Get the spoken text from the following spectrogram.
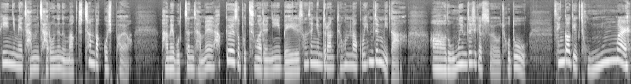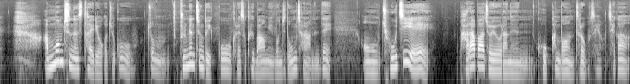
휘인님의 잠 잘 오는 음악 추천받고 싶어요. 밤에 못 잔 잠을 학교에서 보충하려니 매일 선생님들한테 혼나고 힘듭니다. 아, 너무 힘드시겠어요. 저도 생각이 정말 안 멈추는 스타일이어가지고 좀 불면증도 있고 그래서 그 마음이 뭔지 너무 잘 아는데 어 조지의 바라봐줘요라는 곡 한번 들어보세요. 제가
